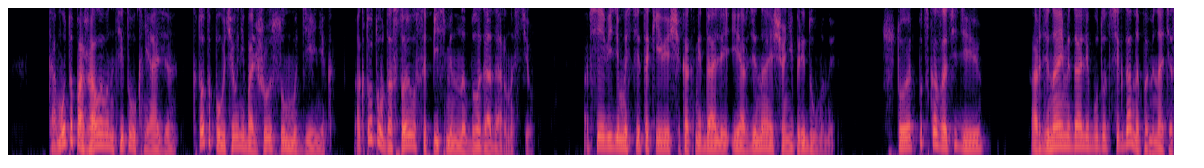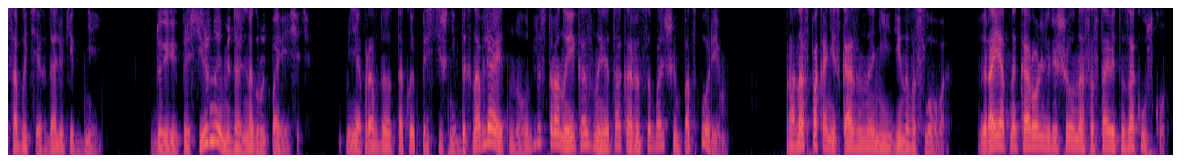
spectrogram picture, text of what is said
Кому-то пожалован титул князя, кто-то получил небольшую сумму денег, а кто-то удостоился письменно благодарностью. По всей видимости, такие вещи, как медали и ордена, еще не придуманы. Стоит подсказать идею. Ордена и медали будут всегда напоминать о событиях далеких дней. Да и престижную медаль на грудь повесить. Меня, правда, такой престиж не вдохновляет, но для страны и казны это окажется большим подспорьем. Про нас пока не сказано ни единого слова. Вероятно, король решил нас оставить на закуску.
